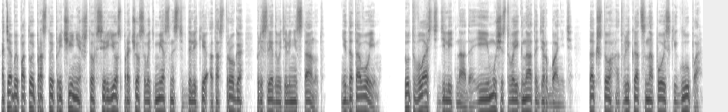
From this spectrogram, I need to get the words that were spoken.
Хотя бы по той простой причине, что всерьез прочесывать местность вдалеке от острога преследователи не станут. Не до того им. Тут власть делить надо и имущество Игната дербанить. Так что отвлекаться на поиски глупо.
